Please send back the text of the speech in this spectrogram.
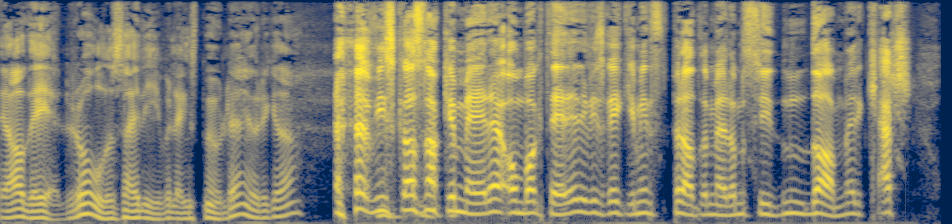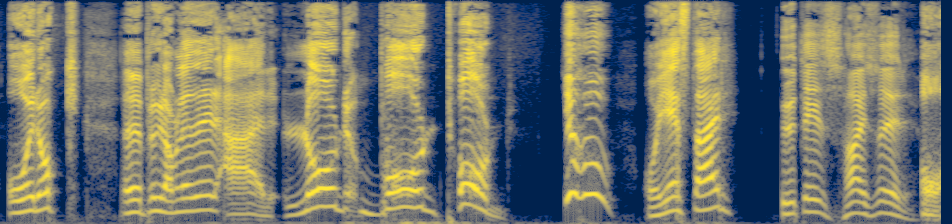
Ja, det gjelder å holde seg i live lengst mulig, gjør det ikke det? Vi skal snakke mer om bakterier. Vi skal ikke minst prate mer om Syden, damer, cash og rock. Eh, Programleder er lord Bård Tord. Joho! Og gjest er Utis Heiser. og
